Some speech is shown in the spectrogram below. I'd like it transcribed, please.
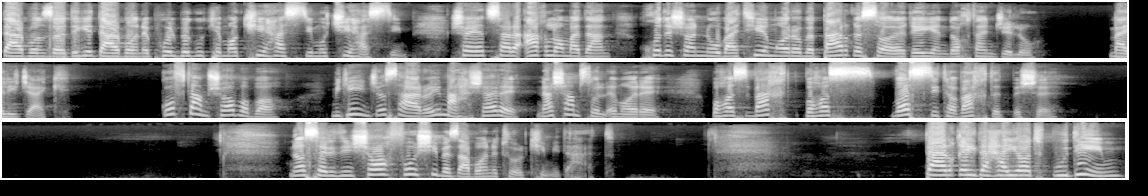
دربانزاده دربان پل بگو که ما کی هستیم و چی هستیم. شاید سر عقل آمدن خودشان نوبتی ما را به برق سائقه انداختن جلو. ملیجک گفتم شاه بابا میگه اینجا صحرای محشره نه شمس الاماره باهاس وقت باهاس واستی تا وقتت بشه. ناصرالدین شاه فوشی به زبان ترکی می‌دهد. در قید حیات بودیم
